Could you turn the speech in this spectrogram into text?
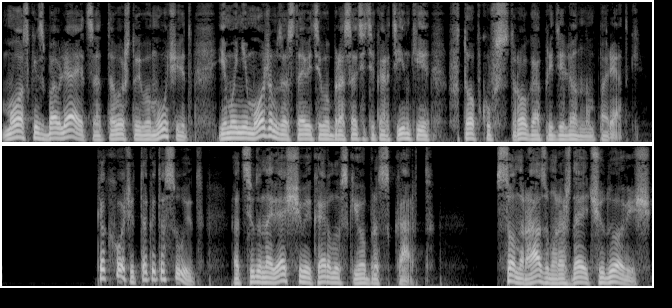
Мозг избавляется от того, что его мучает, и мы не можем заставить его бросать эти картинки в топку в строго определенном порядке. Как хочет, так и тасует. Отсюда навязчивый карловский образ карт — Сон разума рождает чудовищ.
